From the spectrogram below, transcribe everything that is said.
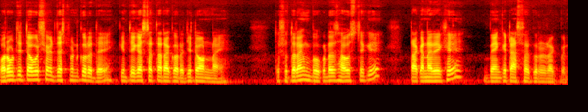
পরবর্তীতে অবশ্যই অ্যাডজাস্টমেন্ট করে দেয়, কিন্তু এই কাজটা তারা করে, যেটা অন্যায়। তো সুতরাং ব্রোকারেজ হাউস থেকে টাকা না রেখে ব্যাংকে ট্রান্সফার করে রাখবেন।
